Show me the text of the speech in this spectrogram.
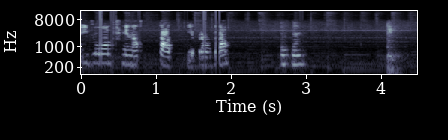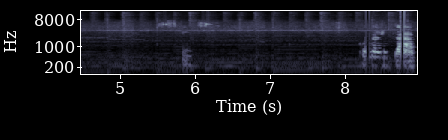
i wyłącznie na stację, prawda? Okej. Szkoda, że tak.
